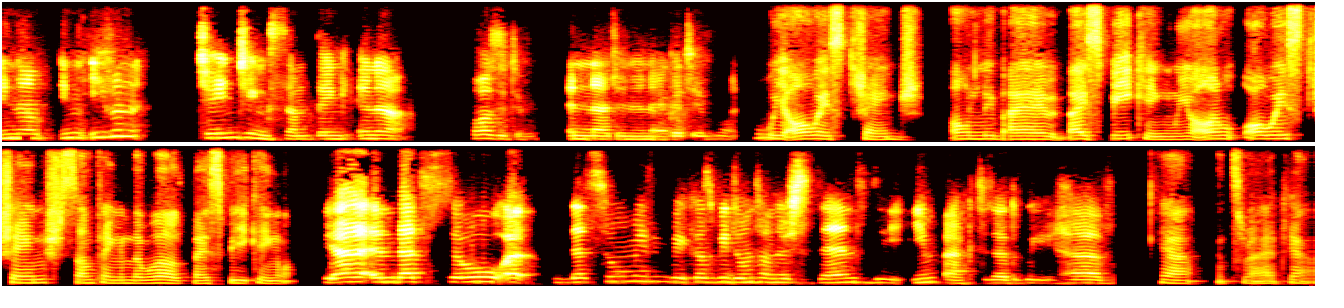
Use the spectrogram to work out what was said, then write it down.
in a, in even changing something in a positive and not in a negative one? We always change only by by speaking. We all, always change something in the world by speaking. Yeah, and that's so uh, that's so amazing because we don't understand the impact that we have. Yeah, that's right. Yeah,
